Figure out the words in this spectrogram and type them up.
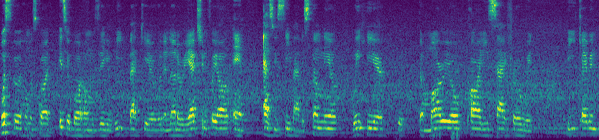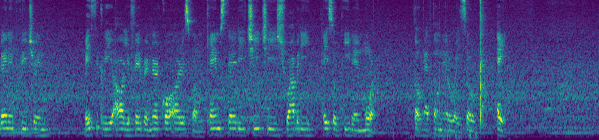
What's good, Homo Squad? It's your boy, Homo Ziggy. We back here with another reaction for y'all. And as you see by this thumbnail, we're here with the Mario Party Cypher with B. Kevin Bennett featuring basically all your favorite nerdcore artists from Cam Steady, Chi Chi, Shwabadi, Peso Pete, and more. Throw that thumbnail away. So, hey,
